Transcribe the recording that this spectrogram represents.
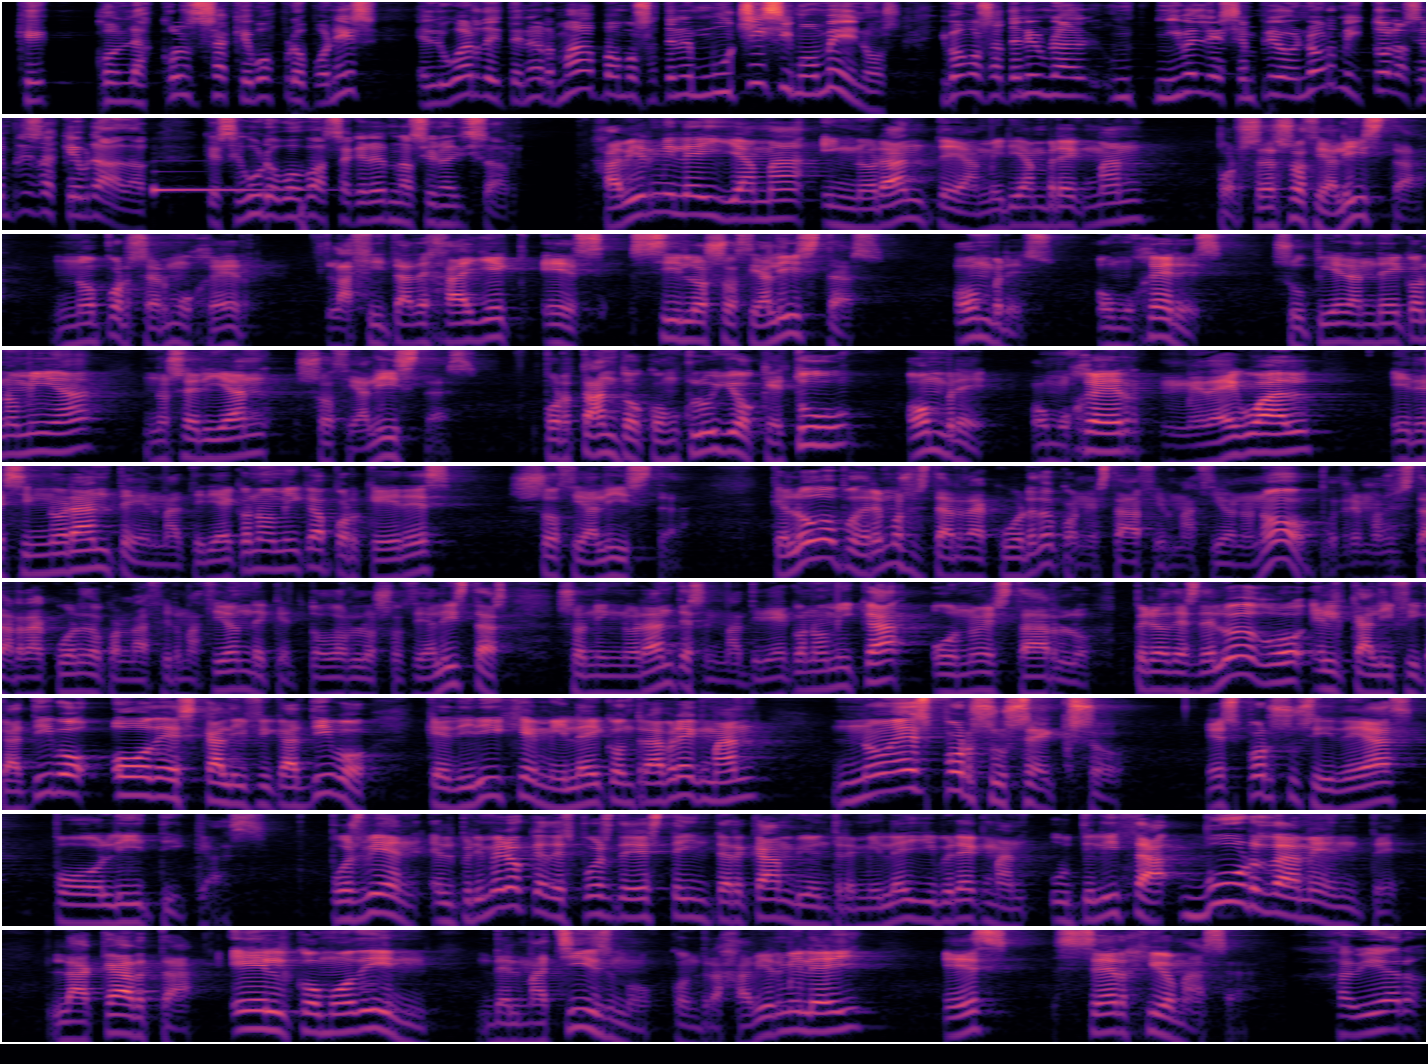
que con las cosas que vos proponés, en lugar de tener más, vamos a tener muchísimo menos. Y vamos a tener un nivel de desempleo enorme y todas las empresas quebradas, que seguro vos vas a querer nacionalizar. Javier Milei llama ignorante a Miriam Bregman por ser socialista, no por ser mujer. La cita de Hayek es, si los socialistas, hombres o mujeres, supieran de economía, no serían socialistas. Por tanto, concluyo que tú, hombre o mujer, me da igual, eres ignorante en materia económica porque eres socialista. Que luego podremos estar de acuerdo con esta afirmación o no, podremos estar de acuerdo con la afirmación de que todos los socialistas son ignorantes en materia económica o no estarlo. Pero desde luego el calificativo o descalificativo que dirige mi ley contra Bregman no es por su sexo, es por sus ideas políticas. Pues bien, el primero que después de este intercambio entre Milley y Bregman utiliza burdamente la carta, el comodín del machismo contra Javier Milei es Sergio Massa. Javier,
